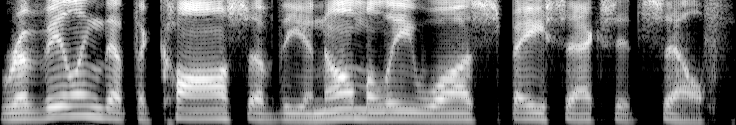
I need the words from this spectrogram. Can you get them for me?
revealing that the cause of the anomaly was SpaceX itself.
